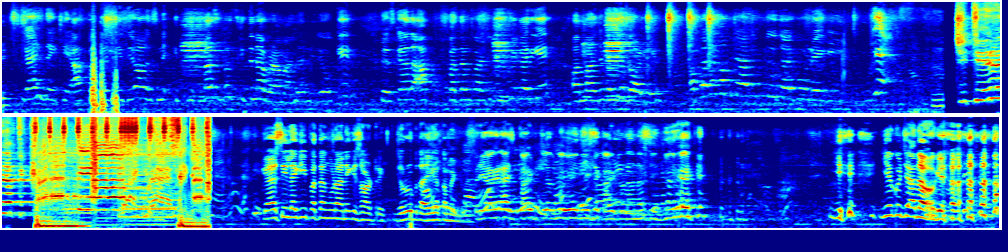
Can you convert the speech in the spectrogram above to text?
गाइस देखिए आप पतंग लीजिए और उसमें इतनी बस बस इतना बड़ा मांझा लीजिए ओके फिर उसके बाद आप पतंग को ऐसे पीछे करिए और मांझे को ऐसे दौड़िए और पतंग अपने आप ही ऊंचाई को? उड़ेगी कैसी लगी पतंग उड़ाने की शॉर्ट ट्रिक ज़रूर बताइएगा कमेंट में। प्रयागराज काइट क्लब ने भी इन्हीं से काइट उड़ाना सीखी है। ये ये कुछ ज़्यादा हो गया।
